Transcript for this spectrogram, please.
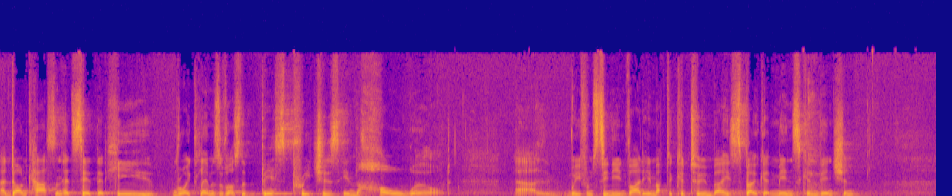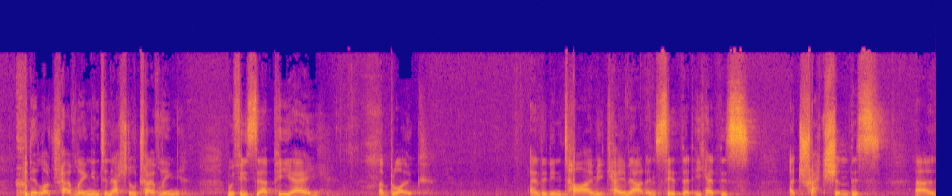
uh, Don Carson had said that he, Roy Clements, was one of the best preachers in the whole world. Uh, we from Sydney invited him up to Katoomba. He spoke at men's convention. He did a lot of travelling, international travelling, with his uh, PA, a bloke. And then in time, he came out and said that he had this attraction, this uh,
